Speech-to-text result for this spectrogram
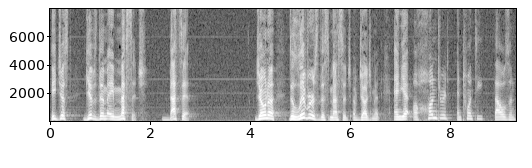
He just gives them a message. That's it. Jonah delivers this message of judgment, and yet 120,000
